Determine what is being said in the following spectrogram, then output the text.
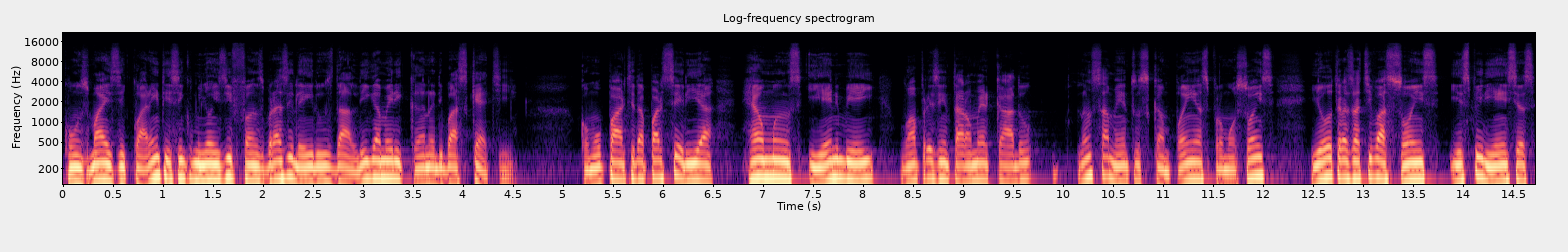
com os mais de 45 milhões de fãs brasileiros da Liga Americana de Basquete. Como parte da parceria, Hellmann's e NBA vão apresentar ao mercado lançamentos, campanhas, promoções e outras ativações e experiências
